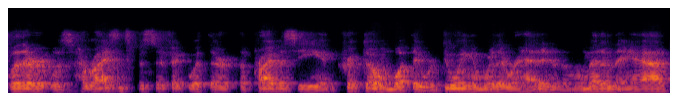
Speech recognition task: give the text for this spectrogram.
whether it was horizen specific with their the privacy and crypto and what they were doing and where they were headed and the momentum they had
